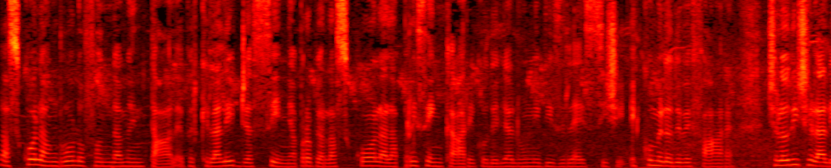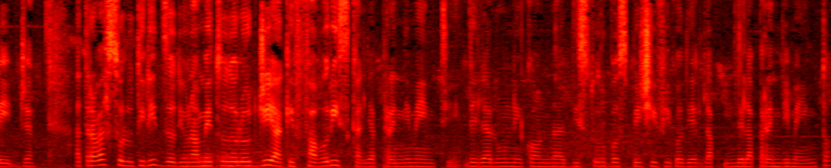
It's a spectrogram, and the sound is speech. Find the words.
La scuola ha un ruolo fondamentale perché la legge assegna proprio alla scuola la presa in carico degli alunni dislessici e come lo deve fare. Ce lo dice la legge, attraverso l'utilizzo di una metodologia che favorisca gli apprendimenti degli alunni con disturbo specifico dell'apprendimento,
